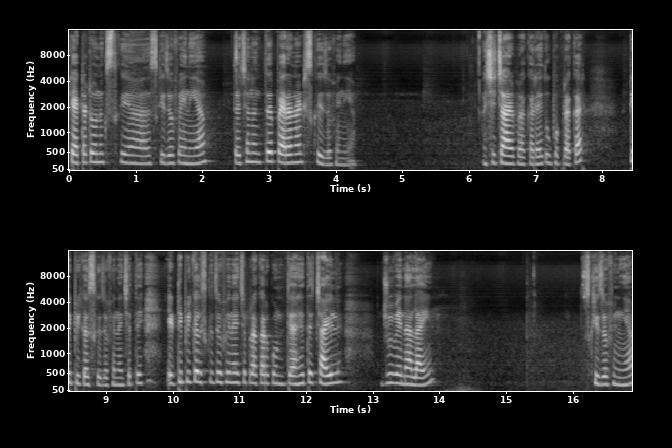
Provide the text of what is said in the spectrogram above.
कॅटाटोनिक स्कि स्किझोफेनिया त्याच्यानंतर पॅरानॉइड स्किझोफेनिया. असे चार प्रकार आहेत उपप्रकार. टिपिकल स्किझोफेनियाचे ते एटिपिकल स्किझोफेनियाचे प्रकार कोणते आहेत? तर चाइल्ड जुवेनालाईन स्किझोफेनिया.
